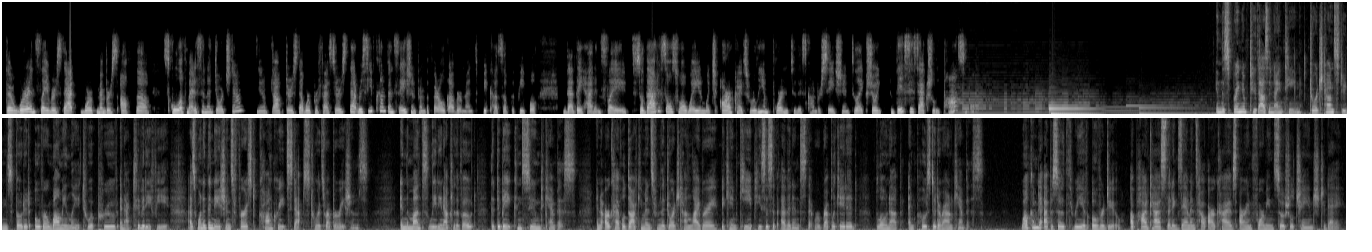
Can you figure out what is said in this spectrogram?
There were enslavers that were members of the School of Medicine at Georgetown, you know, doctors that were professors that received compensation from the federal government because of the people that they had enslaved. So that is also a way in which archives really important to this conversation to like showing this is actually possible. In the spring of 2019, Georgetown students voted overwhelmingly to approve an activity fee as one of the nation's first concrete steps towards reparations. In the months leading up to the vote, the debate consumed campus, and archival documents from the Georgetown Library became key pieces of evidence that were replicated, blown up, and posted around campus. Welcome to episode three of Overdue, a podcast that examines how archives are informing social change today.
